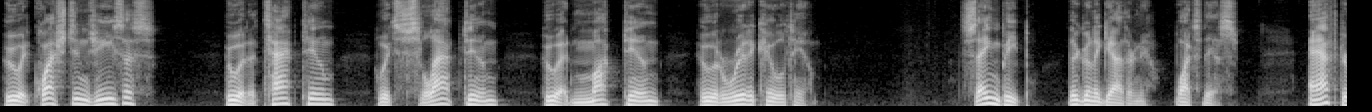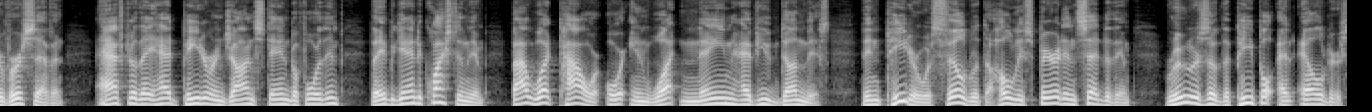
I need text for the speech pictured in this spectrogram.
who had questioned Jesus, who had attacked him, who had slapped him, who had mocked him, who had ridiculed him. Same people. They're going to gather now. Watch this. After verse 7, after they had Peter and John stand before them, they began to question them By what power or in what name have you done this? Then Peter was filled with the Holy Spirit and said to them, Rulers of the people and elders,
